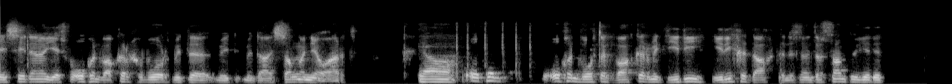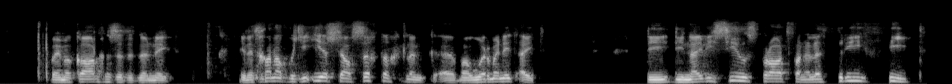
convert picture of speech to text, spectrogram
jy sê dan nou jy's vanoggend wakker geword met 'n met met daai sang in jou hart. Ja, Vanoggend vanoggend word ek wakker met hierdie hierdie gedagte. Dis nou interessant hoe jy dit bymekaar gesit het nou net. En dit gaan nog bietjie eers selfsugtig klink, uh, maar hoor my net uit. Die die Navy SEALs praat van hulle 3 feet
